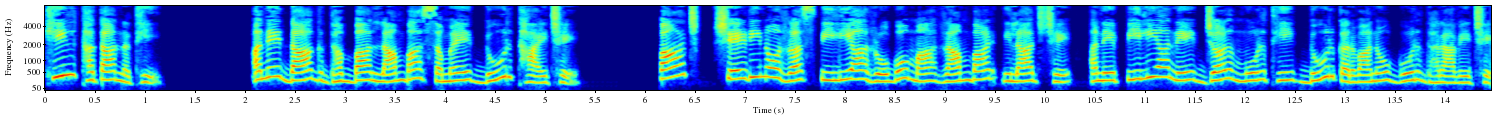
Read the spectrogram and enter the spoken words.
ખીલ થતા નથી. અને દાગ ધબ્બા લાંબા સમયે દૂર થાય છે. પાંચ, શેરડીનો રસ પીલિયા રોગોમાં રામબાણ ઇલાજ છે. અને પીલિયાને જળ મૂળથી દૂર કરવાનો ગુણ ધરાવે છે.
